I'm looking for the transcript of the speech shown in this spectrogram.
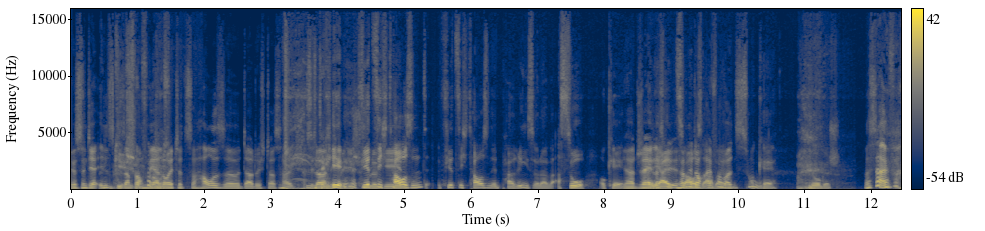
Ja, es sind ja insgesamt auch mehr Leute zu Hause, dadurch, dass halt Schüler okay. nicht mehr 40.000 40.000 in Paris oder was? Ach so, okay. Ja, Jay, lass, halt hör mir doch einfach arbeiten. mal zu. Okay, logisch. Was ist einfach...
